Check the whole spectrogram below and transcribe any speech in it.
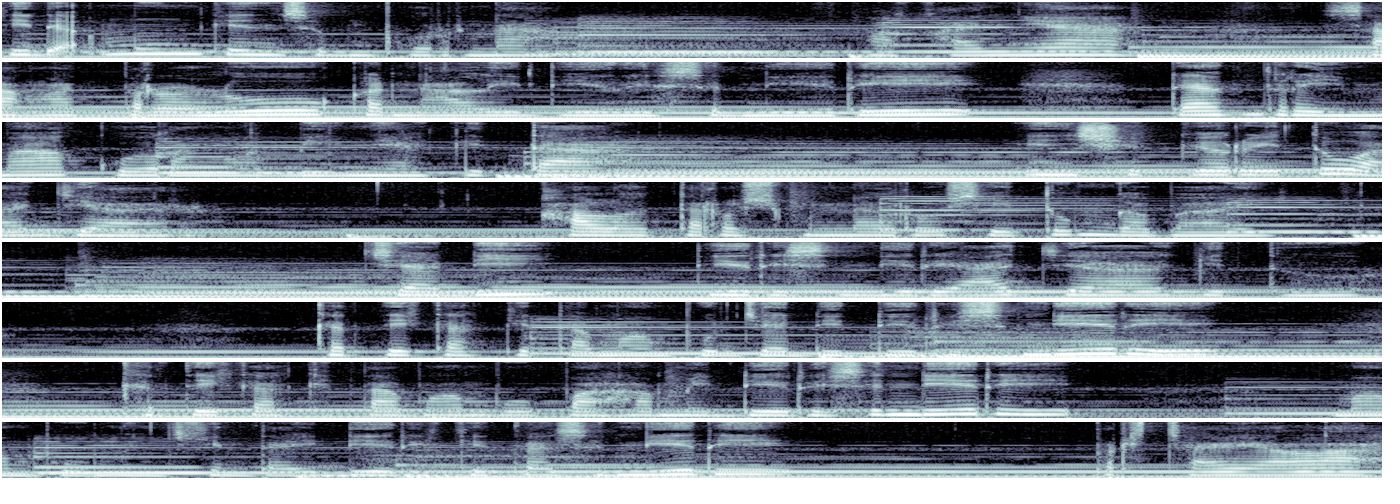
tidak mungkin sempurna, makanya sangat perlu kenali diri sendiri dan terima kurang lebihnya kita. Insecure itu wajar, kalau terus-menerus itu nggak baik. Jadi diri sendiri aja gitu. Ketika kita mampu jadi diri sendiri, ketika kita mampu pahami diri sendiri, mampu mencintai diri kita sendiri, percayalah,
